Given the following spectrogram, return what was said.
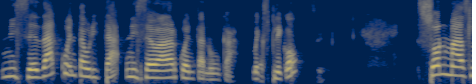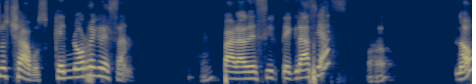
ni se da cuenta ahorita, ni se va a dar cuenta nunca. ¿Me explico? Sí. Son más los chavos que no regresan para decirte gracias, ¿no?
